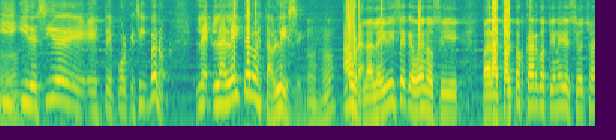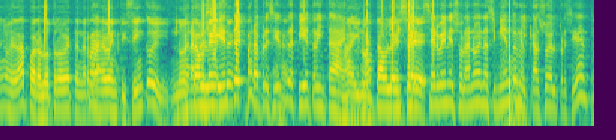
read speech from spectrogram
y, y, decide, este, porque sí, bueno, la ley te lo establece. Ahora. La ley dice que, bueno, si para altos cargos tiene 18 años de edad, para el otro debe tener más de 25 y no para establece. Presidente, para presidente te pide 30 años. y no, establece. ser, venezolano de nacimiento en el caso del presidente.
